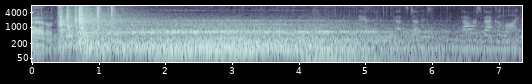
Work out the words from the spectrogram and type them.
Dad on it. There, that's done it. Power's back online.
